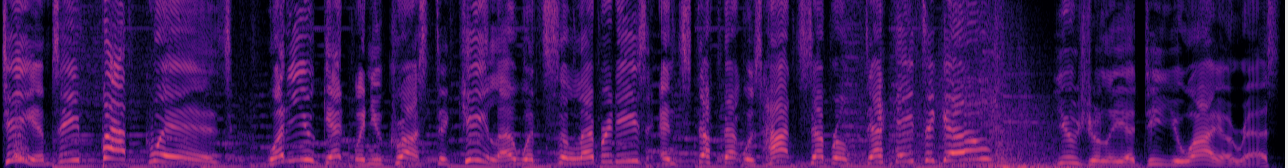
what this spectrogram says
TMZ Pop Quiz! What do you get when you cross tequila with celebrities and stuff that was hot several decades ago? Usually a DUI arrest,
